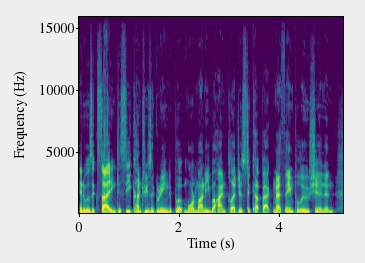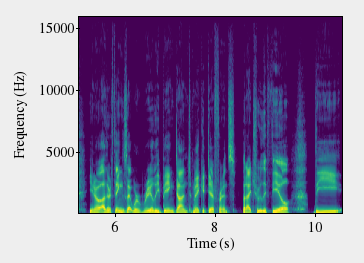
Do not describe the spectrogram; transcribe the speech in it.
And it was exciting to see countries agreeing to put more money behind pledges to cut back methane pollution and you know other things that were really being done to make a difference. But I truly feel the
